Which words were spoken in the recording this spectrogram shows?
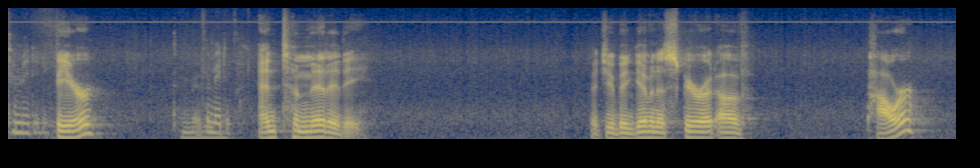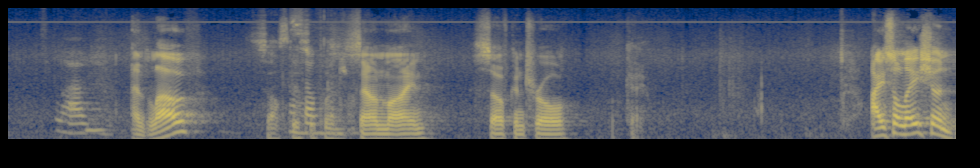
Timidity. fear Timidity. and timidity. But you've been given a spirit of power Love. and love, Self-discipline. Sound mind, self control. Okay. Isolation.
